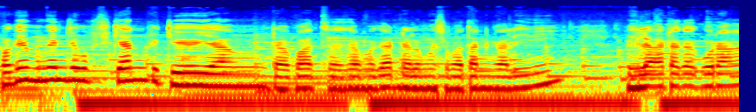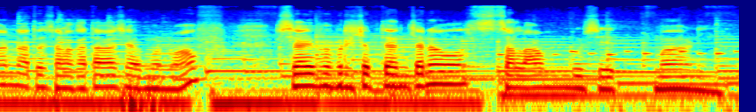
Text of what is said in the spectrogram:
Oke mungkin cukup sekian video yang dapat saya sampaikan dalam kesempatan kali ini. Bila ada kekurangan atau salah kata saya mohon maaf. Saya Fabri Septian Channel Salam Busit Mania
